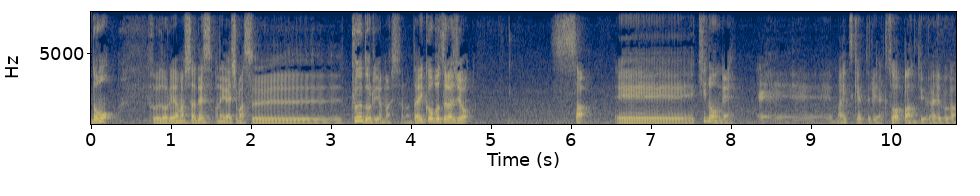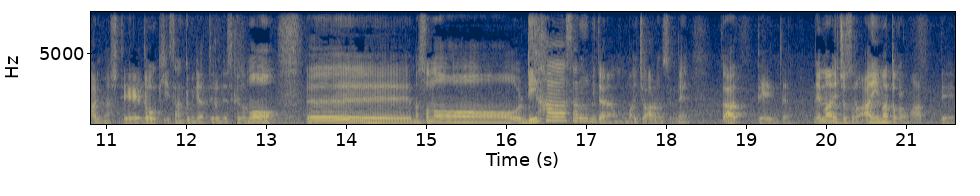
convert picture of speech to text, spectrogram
どうも、プードル山下です。お願いします。プードル山下の大好物ラジオ。さあ、えー、昨日ね、えー、毎月やってる焼きそばパンというライブがありまして、同期3組でやってるんですけども、えー、まあ、その、リハーサルみたいなのもまあ一応あるんですよね。があって、みたいな。で、まあ一応その合間とかもあって、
